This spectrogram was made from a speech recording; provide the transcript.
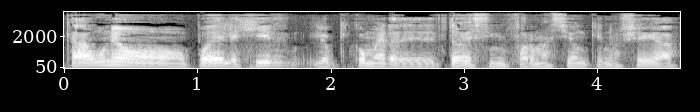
cada uno puede elegir lo que comer de toda esa información que nos llega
